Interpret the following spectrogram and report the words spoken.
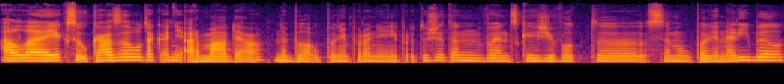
Ale jak se ukázalo, tak ani armáda nebyla úplně pro něj, protože ten vojenský život eh, se mu úplně nelíbil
